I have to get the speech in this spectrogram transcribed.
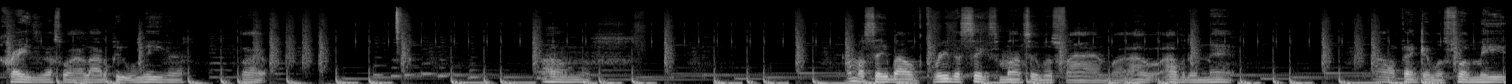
crazy. That's why a lot of people leaving. But um I'm gonna say about three to six months it was fine, but other than that, I don't think it was for me.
